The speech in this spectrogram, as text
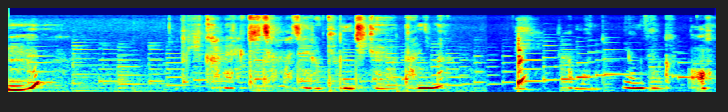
응? 어떻게 카메라 키자마자 이렇게 움직여요, 따님아? 네, 한번더 영상. 어.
